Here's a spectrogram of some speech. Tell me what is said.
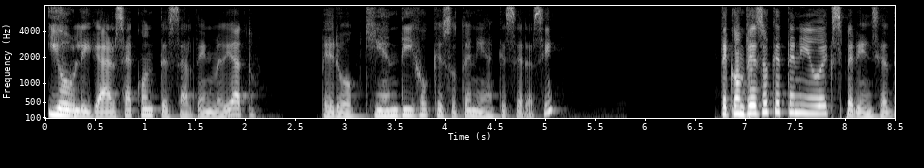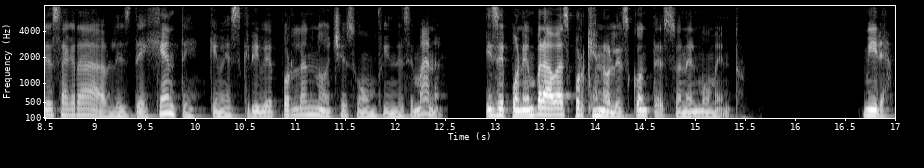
y obligarse a contestar de inmediato. Pero ¿quién dijo que eso tenía que ser así? Te confieso que he tenido experiencias desagradables de gente que me escribe por las noches o un fin de semana y se ponen bravas porque no les contesto en el momento. Mira,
